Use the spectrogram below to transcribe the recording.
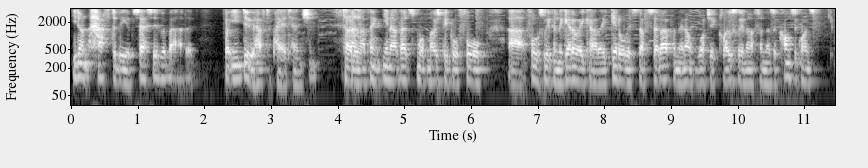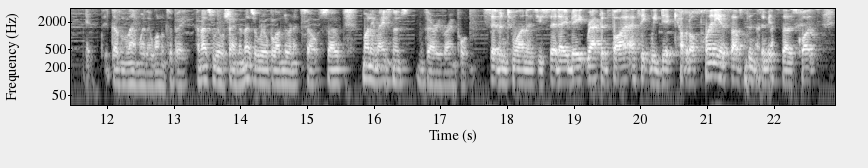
you don't have to be obsessive about it, but you do have to pay attention. Totally. And I think you know that's what most people fall uh, fall asleep in the getaway car. They get all this stuff set up and they don't watch it closely enough, and as a consequence, it, it, doesn't land where they want them to be. And that's a real shame. And that's a real blunder in itself. So money maintenance, very, very important. Seven to one, as you said, AB. Rapid fire. I think we did covered off plenty of substance amidst those quotes.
